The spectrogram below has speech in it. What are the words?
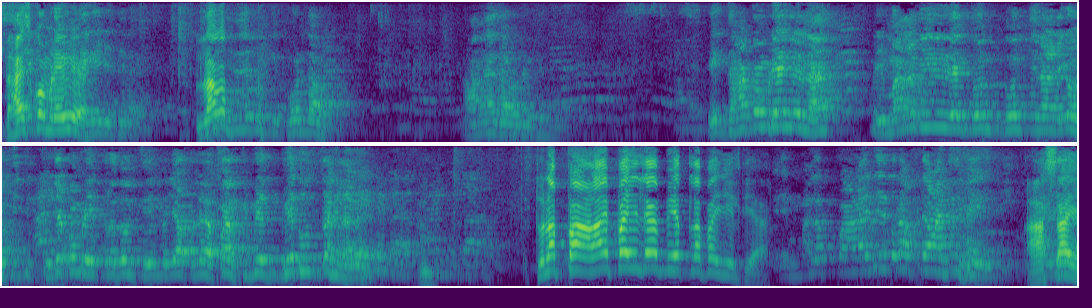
दहाच कोंबड्या. लावा. तिथे बघ की, फोन लाव. आणायला जावं लागेल. एक दहा कोंबडी आणले ना म्हणजे मला बी एक दोन दोन तीन अंडी गावची ती तुझ्या कोंबड्या तुला दोन तीन म्हणजे आपल्या पार्टी भेद भेद होत चांगला रे तुला पाळाय पाहिजे बेतला पाहिजे त्या. मला पाळायचे तर आपल्या घ्यायची असं आहे.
